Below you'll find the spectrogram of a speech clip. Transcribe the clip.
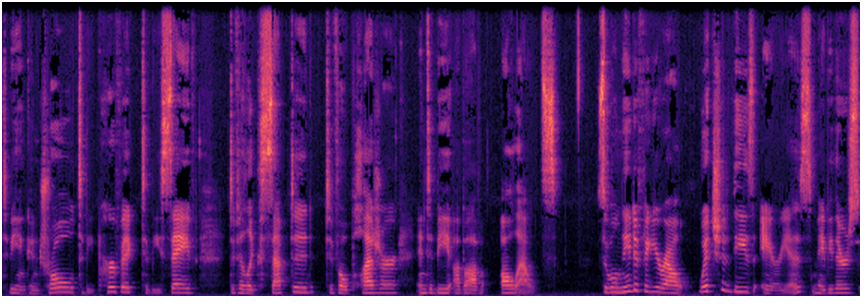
to be in control, to be perfect, to be safe, to feel accepted, to feel pleasure, and to be above all else. So we'll need to figure out which of these areas, maybe there's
